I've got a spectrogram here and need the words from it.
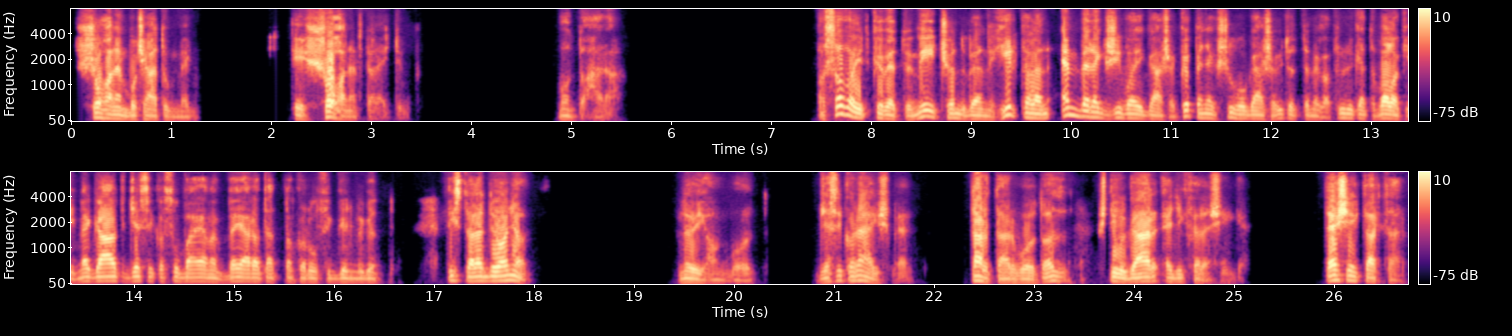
Soha nem bocsátunk meg, és soha nem felejtünk, mondta Hara. A szavait követő mély csöndben hirtelen emberek zsivajgása, köpenyek suhogása ütötte meg a fülüket, valaki megállt Jessica szobájának bejáratát takaró függöny mögött. Tiszteledő anya? Női hang volt. Jessica ráismert. Tartár volt az, Stilgár egyik felesége. Tessék, Tartár!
